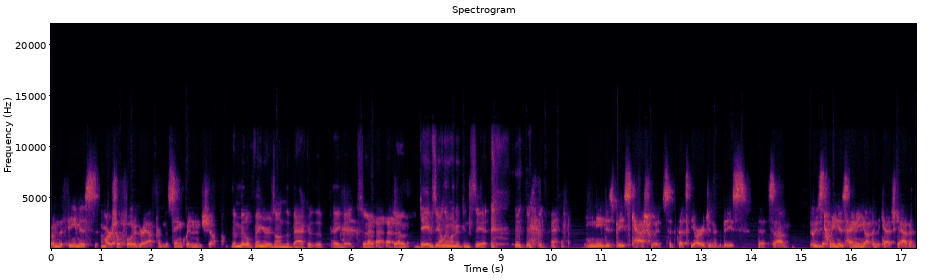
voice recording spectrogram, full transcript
from the famous Marshall photograph from the San Quentin show. The middle finger is on the back of the peg head. So, so Dave's the only one who can see it. he named his base Cashwood. So that's the origin of the base. That's um, whose twin is hanging up in the Cash cabin.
